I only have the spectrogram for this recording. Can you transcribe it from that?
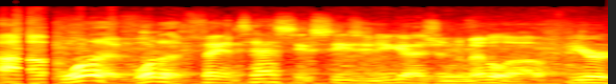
Uh, what a what a fantastic season you guys are in the middle of. You're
